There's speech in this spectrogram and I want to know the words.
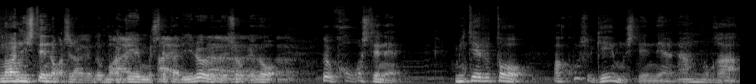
何してんのか知らんけど、まあ、はいゲームしてたはいりいろいろでしょうけどうんうん。うんでもこうしてね見てるとあこの人ゲームしてんねやなとか、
